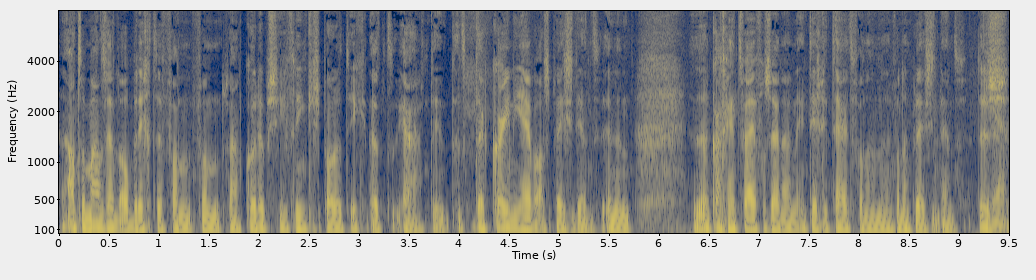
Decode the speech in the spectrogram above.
Een aantal maanden zijn er al berichten van, van nou, corruptie, vriendjespolitiek. Dat, ja, dat, dat, kan je niet hebben als president. En er kan geen twijfel zijn aan de integriteit van een, van een president. Dus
